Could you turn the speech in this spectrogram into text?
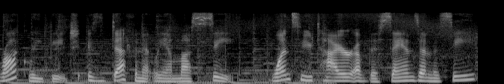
Rockley Beach is definitely a must-see. Once you tire of the sands and the sea,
